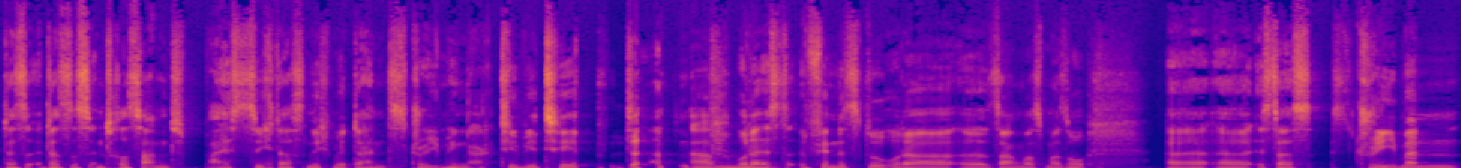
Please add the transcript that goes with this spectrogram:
Das, das ist interessant. Beißt sich das nicht mit deinen Streaming-Aktivitäten dann? Ähm, oder ist, findest du, oder äh, sagen wir es mal so, äh, äh, ist das Streamen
